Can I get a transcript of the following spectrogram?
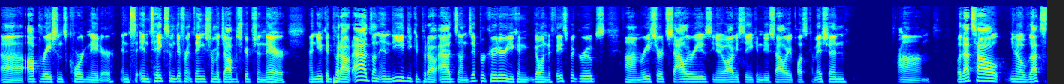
uh, operations coordinator and, and take some different things from a job description there. And you could put out ads on indeed. You could put out ads on ziprecruiter. You can go into facebook groups um, research salaries you know obviously you can do salary plus commission um, but that's how you know that's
